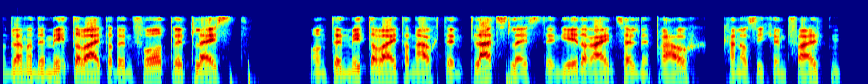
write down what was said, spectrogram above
Und wenn man den Mitarbeiter den Vortritt lässt und den Mitarbeitern auch den Platz lässt, den jeder Einzelne braucht, kann er sich entfalten,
